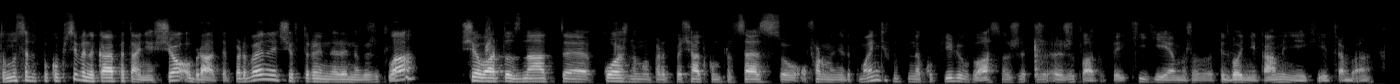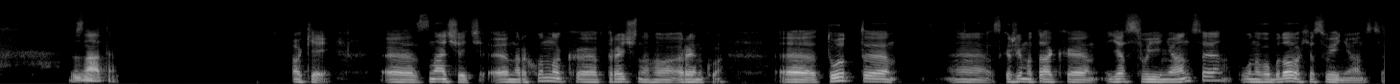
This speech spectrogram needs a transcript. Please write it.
Тому серед покупців виникає питання: що обрати: первинний чи вторинний ринок житла, що варто знати кожному перед початком процесу оформлення документів на купівлю власного житла, тобто які є можливо підводні камені, які треба знати. Окей, Е, значить, е, на рахунок е, вторичного ринку е, тут, е, е скажімо так, є свої нюанси у новобудовах. Є свої нюанси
